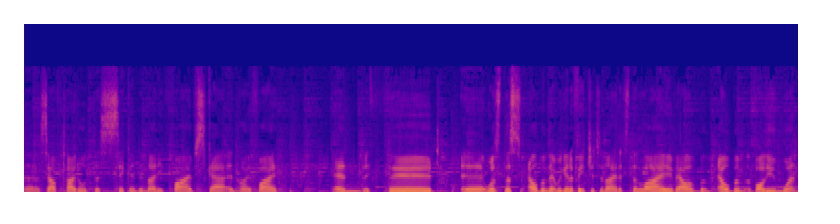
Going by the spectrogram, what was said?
uh, self titled, the second in 95, Ska and Hi Fi, and the third uh, was this album that we're going to feature tonight. It's the live album, album Volume 1.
